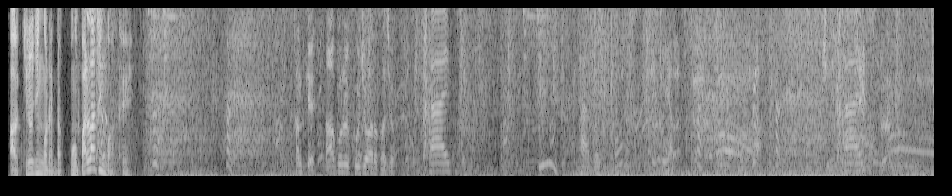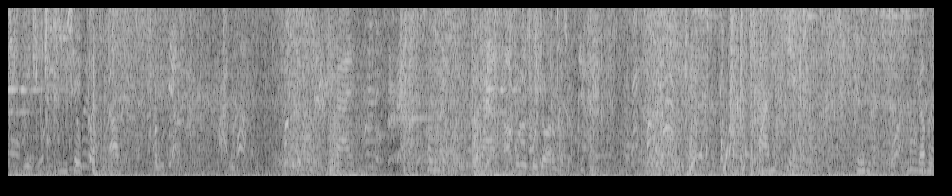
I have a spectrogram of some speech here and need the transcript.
아 길어진 거란다 뭔가 빨라진 것 같아 함께 아군을 구조하러 가죠 잘 봐. 음, 가볼까? 잘 봐. 이제 숨쉴 것은 없어. 손대지. 잘. 손대지. 잘. 아군을 구조하러 가죠 잠시. 더블.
